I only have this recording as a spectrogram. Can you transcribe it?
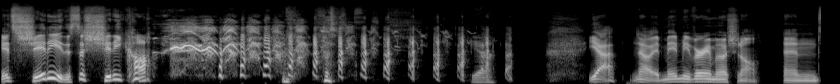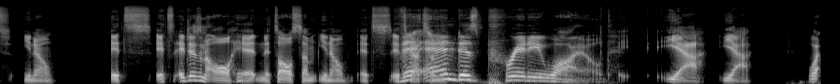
It's shitty. This is a shitty comic. Yeah. yeah, no, it made me very emotional, and you know, it's it's it doesn't all hit, and it's all some you know, it's it's the got some end is pretty wild. yeah yeah. What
